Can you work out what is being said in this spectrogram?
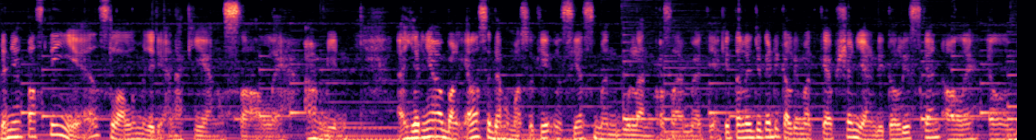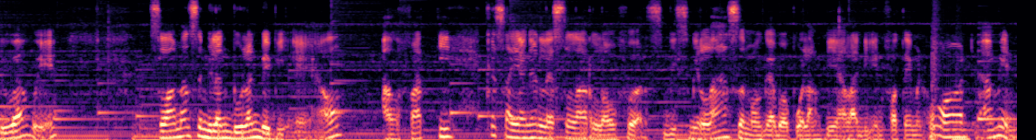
Dan yang pastinya selalu menjadi anak yang soleh Amin. Akhirnya Abang El sudah memasuki usia 9 bulan persahabat ya. Kita lihat juga di kalimat caption yang dituliskan oleh L2W Selama 9 bulan baby L Al-Fatih kesayangan Leslar Lovers. Bismillah, semoga bawa pulang piala di Infotainment Award. Amin.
